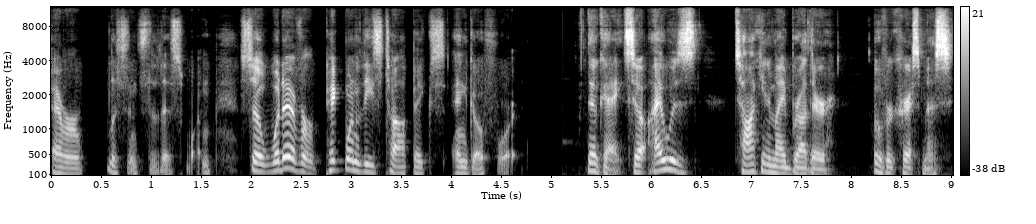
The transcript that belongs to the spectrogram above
ever listens to this one. So whatever, pick one of these topics and go for it. Okay, so I was talking to my brother over Christmas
